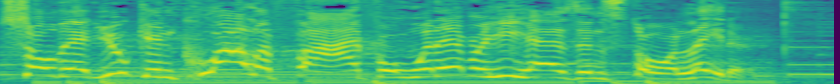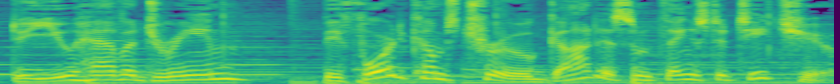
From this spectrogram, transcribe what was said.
so that you can qualify for whatever He has in store later. Do you have a dream? Before it comes true, God has some things to teach you.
